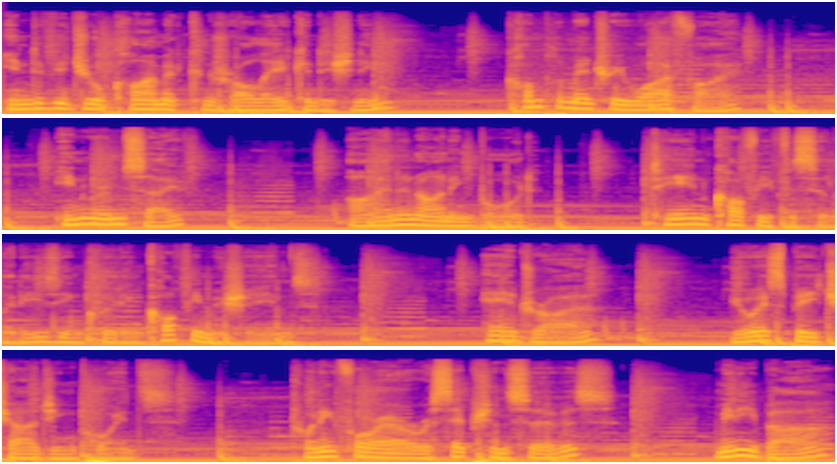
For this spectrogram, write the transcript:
individual climate control air conditioning, complimentary Wi-Fi, in-room safe, iron and ironing board, tea and coffee facilities including coffee machines, hair dryer, USB charging points, 24 hour reception service, minibar,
